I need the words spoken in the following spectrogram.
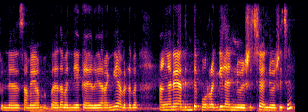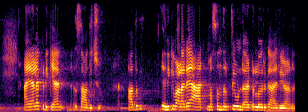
പിന്നെ സമയം ഭേദമന്യേ കയറി ഇറങ്ങി അവരുടെ അങ്ങനെ അതിന്റെ പുറകിൽ അന്വേഷിച്ച് അന്വേഷിച്ച് അയാളെ പിടിക്കാൻ സാധിച്ചു. അതും എനിക്ക് വളരെ ആത്മസംതൃപ്തി ഉണ്ടായിട്ടുള്ള ഒരു കാര്യമാണ്.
